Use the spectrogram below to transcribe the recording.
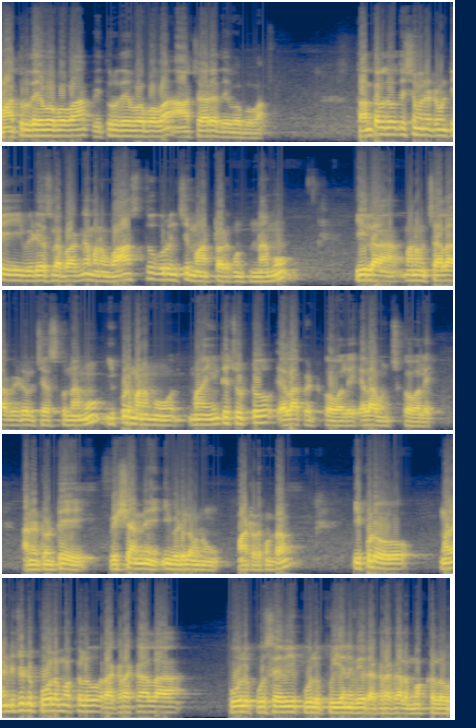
మాతృదేవోభవ పితృదేవోభవ ఆచార్య దేవోభవ తంత్ర జ్యోతిష్యం అనేటువంటి ఈ వీడియోస్లో భాగంగా మనం వాస్తు గురించి మాట్లాడుకుంటున్నాము. ఇలా మనం చాలా వీడియోలు చేసుకున్నాము. ఇప్పుడు మనము మన ఇంటి చుట్టూ ఎలా పెట్టుకోవాలి ఎలా ఉంచుకోవాలి అనేటువంటి విషయాన్ని ఈ వీడియోలో మనం మాట్లాడుకుంటాం. ఇప్పుడు మన ఇంటి చుట్టూ పూల మొక్కలు రకరకాల పూలు పూసేవి పూలు పూయనివి రకరకాల మొక్కలు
